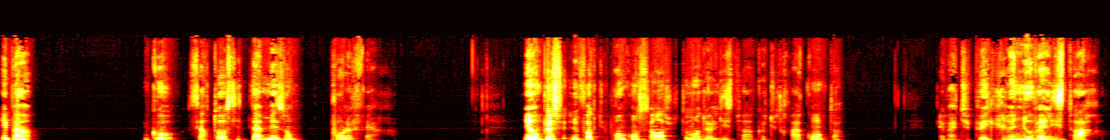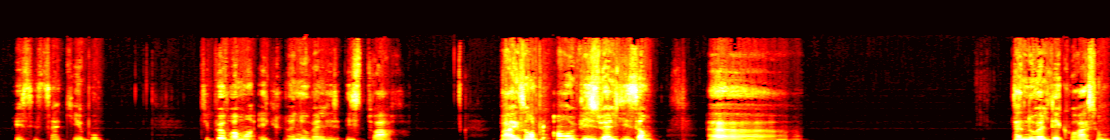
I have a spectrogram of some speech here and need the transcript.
eh ben, go, sers-toi aussi de ta maison pour le faire. Et en plus, une fois que tu prends conscience justement de l'histoire que tu te racontes, eh ben, tu peux écrire une nouvelle histoire. Et c'est ça qui est beau. Tu peux vraiment écrire une nouvelle histoire. Par exemple, en visualisant euh, ta nouvelle décoration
